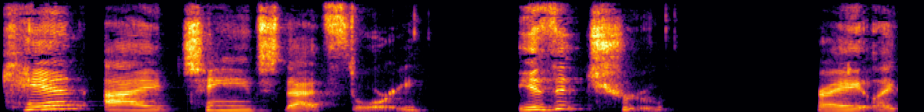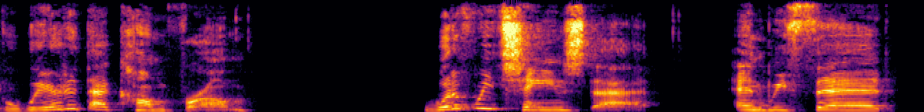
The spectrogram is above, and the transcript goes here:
can I change that story? Is it true? Right? Like, where did that come from? What if we changed that and we said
